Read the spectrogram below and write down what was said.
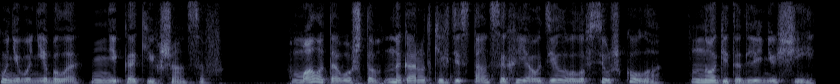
У него не было никаких шансов. Мало того, что на коротких дистанциях я уделывала всю школу, ноги-то длиннющие,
